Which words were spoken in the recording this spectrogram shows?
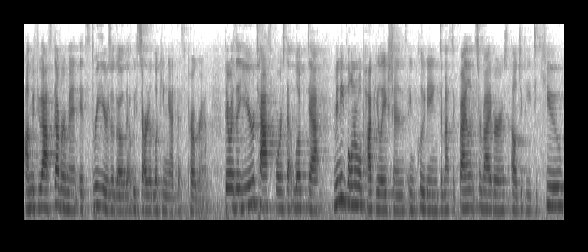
Um, if you ask government, it's three years ago that we started looking at this program. There was a year task force that looked at many vulnerable populations, including domestic violence survivors, LGBTQ,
